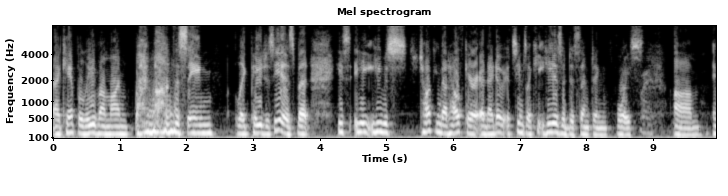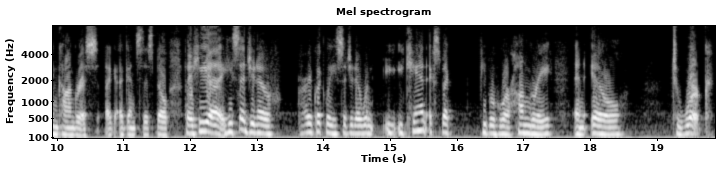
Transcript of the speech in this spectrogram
and I can't believe I'm on I'm on the same like page as he is. But he's he, he was talking about healthcare, and I know it seems like he, he is a dissenting voice um, in Congress ag- against this bill. But he uh, he said, you know, very quickly, he said, you know, when you, you can't expect people who are hungry and ill to work.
